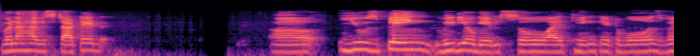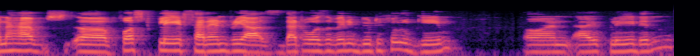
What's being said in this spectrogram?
when I have started uh, use playing video games. So I think it was when I have uh, first played San Andreas. That was a very beautiful game, and I played in.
